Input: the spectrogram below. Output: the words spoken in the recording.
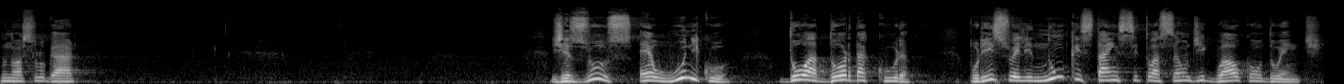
no nosso lugar. Jesus é o único doador da cura. Por isso, ele nunca está em situação de igual com o doente.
